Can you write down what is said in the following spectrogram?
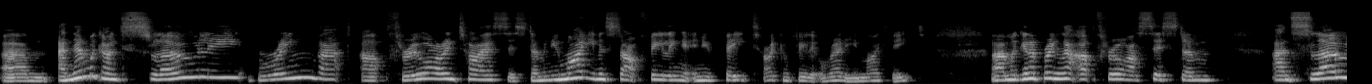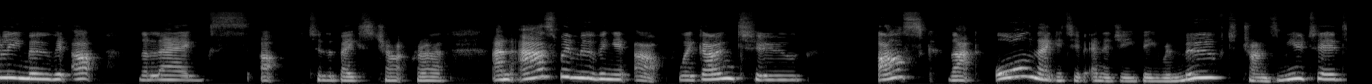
Um, and then we're going to slowly bring that up through our entire system. And you might even start feeling it in your feet. I can feel it already in my feet. Um, we're going to bring that up through our system and slowly move it up the legs, up to the base chakra. And as we're moving it up, we're going to ask that all negative energy be removed, transmuted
